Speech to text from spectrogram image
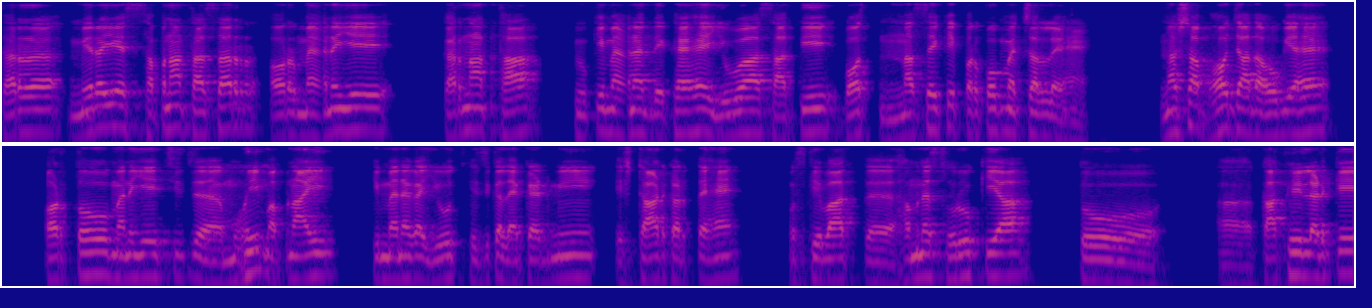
सर, मेरा ये सपना था सर, और मैंने ये करना था, क्योंकि मैंने देखा है युवा साथी बहुत नशे के प्रकोप में चल रहे हैं। नशा बहुत ज़्यादा हो गया है और तो मैंने ये चीज़ मुहिम अपनाई कि मैंने कहा यूथ फ़िज़िकल एकेडमी स्टार्ट करते हैं उसके बाद हमने शुरू किया तो काफ़ी लड़के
